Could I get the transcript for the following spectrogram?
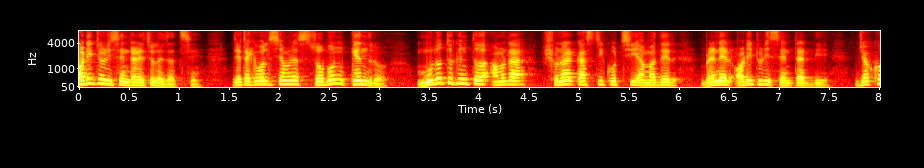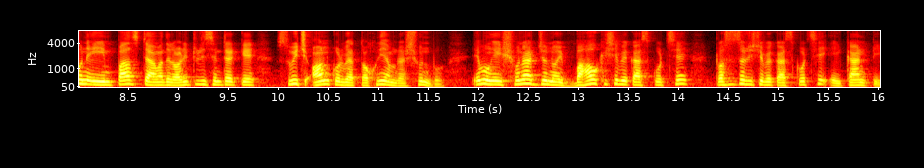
অডিটরি সেন্টারে চলে যাচ্ছে, যেটাকে বলছি আমরা শ্রবণ কেন্দ্র। মূলত কিন্তু আমরা শোনার কাজটি করছি আমাদের ব্রেনের অডিটরি সেন্টার দিয়ে। যখন এই ইম্পালসটা আমাদের অডিটরি সেন্টারকে সুইচ অন করবে আর তখনই আমরা শুনব। এবং এই শোনার জন্য ওই বাহক হিসেবে কাজ করছে, প্রসেসর হিসেবে কাজ করছে এই কানটি।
